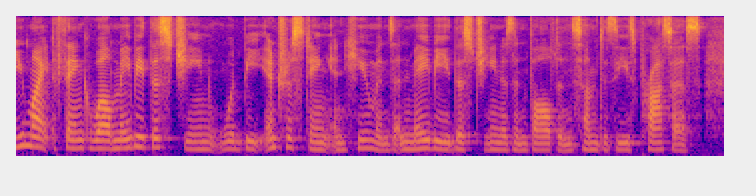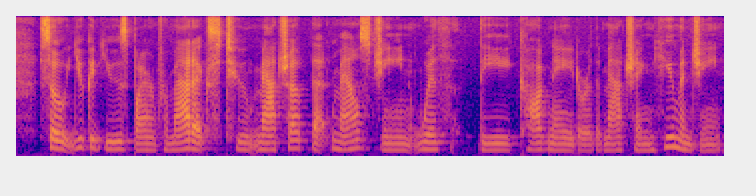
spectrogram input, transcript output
you might think, well, maybe this gene would be interesting in humans, and maybe this gene is involved in some disease process. So you could use bioinformatics to match up that mouse gene with the cognate or the matching human gene.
